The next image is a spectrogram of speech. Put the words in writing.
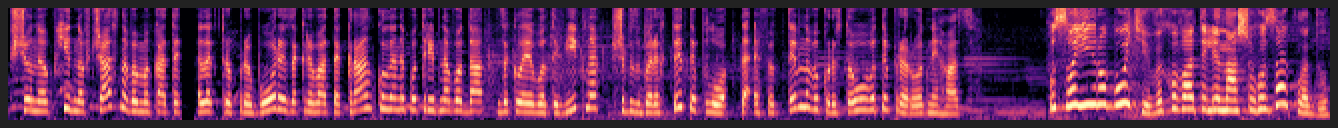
що необхідно вчасно вимикати електроприбори, закривати кран, коли не потрібна вода, заклеювати вікна, щоб зберегти тепло та ефективно використовувати природний газ. У своїй роботі вихователі нашого закладу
